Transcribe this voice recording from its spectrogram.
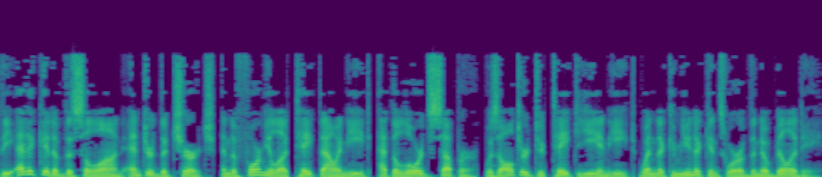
The etiquette of the salon entered the church, and the formula take thou and eat, at the Lord's Supper, was altered to take ye and eat when the communicants were of the nobility.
